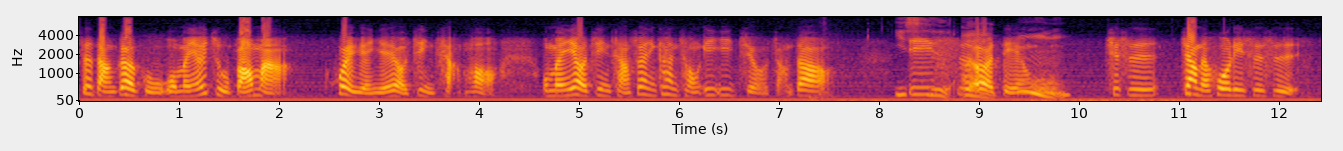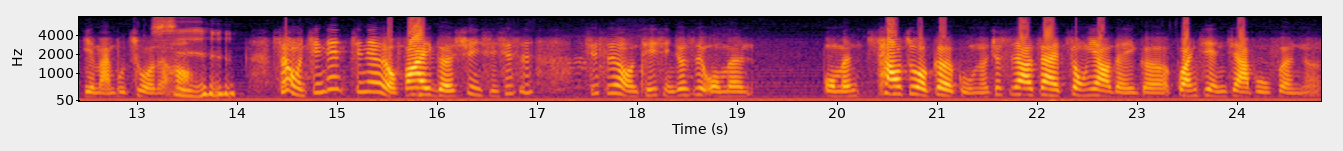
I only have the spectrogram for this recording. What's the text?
这档个股，我们有一组宝马会员也有进场哈，我们也有进场，所以你看从一一九涨到一四二点五，其实这样的获利是是也蛮不错的哈？所以我们今天今天有发一个讯息，其实其实我们提醒就是我们。我们操作个股呢，就是要在重要的一个关键价部分呢，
